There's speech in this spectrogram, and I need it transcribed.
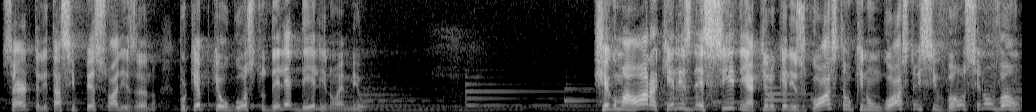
Certo? Ele está se pessoalizando. Por quê? Porque o gosto dele é dele, não é meu. Chega uma hora que eles decidem aquilo que eles gostam, o que não gostam, e se vão ou se não vão.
